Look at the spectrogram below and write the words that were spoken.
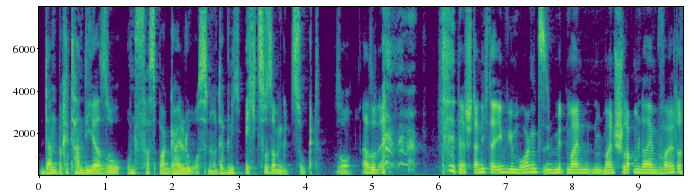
dann brettern die ja so unfassbar geil los, ne? Und da bin ich echt zusammengezuckt. So, also da stand ich da irgendwie morgens mit meinen, mit meinen Schlappen da im Wald und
